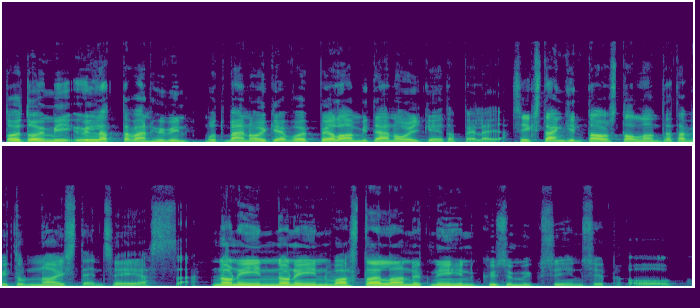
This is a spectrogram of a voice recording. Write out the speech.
Toi toimii yllättävän hyvin, mutta mä en oikein voi pelaa mitään oikeita pelejä. Siksi tämänkin taustalla on tätä vitun naisten CS. No niin, no niin, vastaillaan nyt niihin kysymyksiin sit, ok.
